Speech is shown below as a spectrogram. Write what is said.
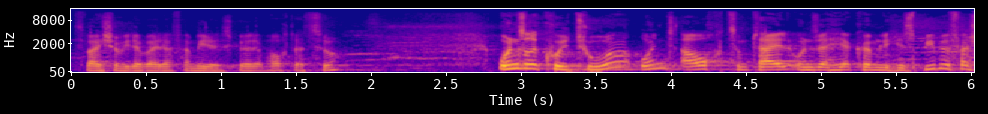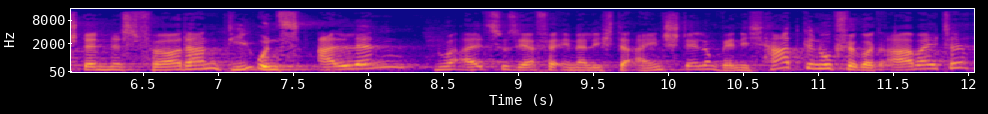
Jetzt war ich schon wieder bei der Familie, das gehört aber auch dazu. Unsere Kultur und auch zum Teil unser herkömmliches Bibelverständnis fördern die uns allen nur allzu sehr verinnerlichte Einstellung. Wenn ich hart genug für Gott arbeite,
